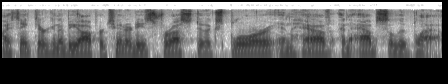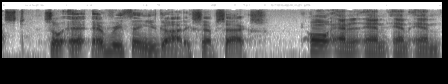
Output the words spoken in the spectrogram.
I think there are going to be opportunities for us to explore and have an absolute blast. So e- everything you got except sex. Oh, and and and and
